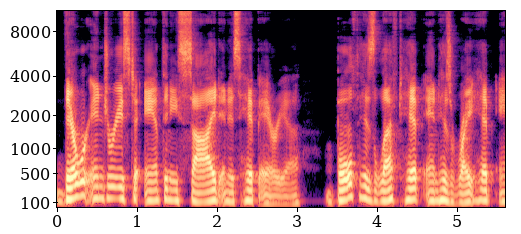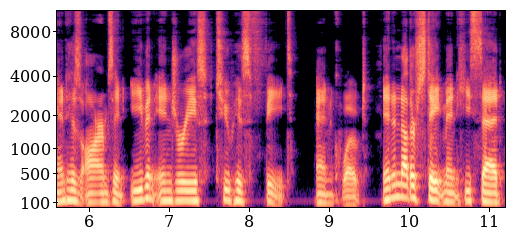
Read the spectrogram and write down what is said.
There were injuries to Anthony's side and his hip area, both his left hip and his right hip and his arms, and even injuries to his feet. End quote. In another statement, he said,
